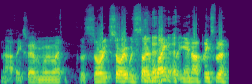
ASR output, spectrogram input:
Nah, thanks for having me, mate. Sorry, sorry it was so late, but you know, thanks for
